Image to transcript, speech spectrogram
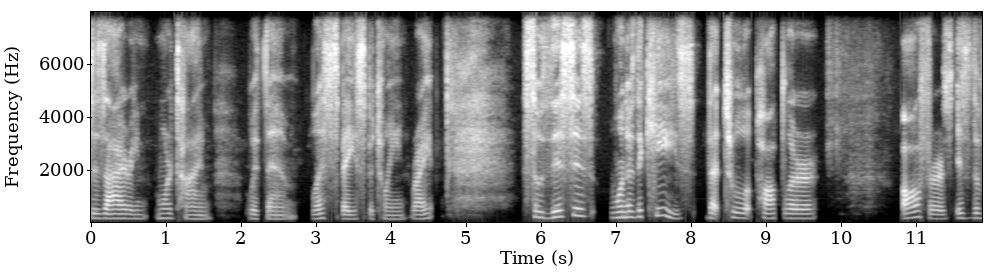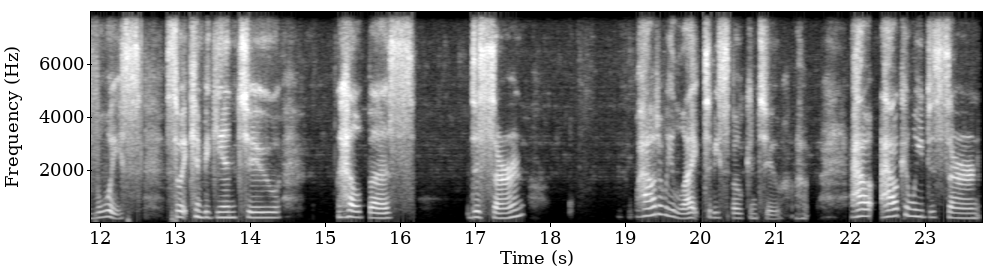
desiring more time with them, less space between, right? So, this is one of the keys that Tulip Poplar offers is the voice. So it can begin to help us discern how do we like to be spoken to? How how can we discern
